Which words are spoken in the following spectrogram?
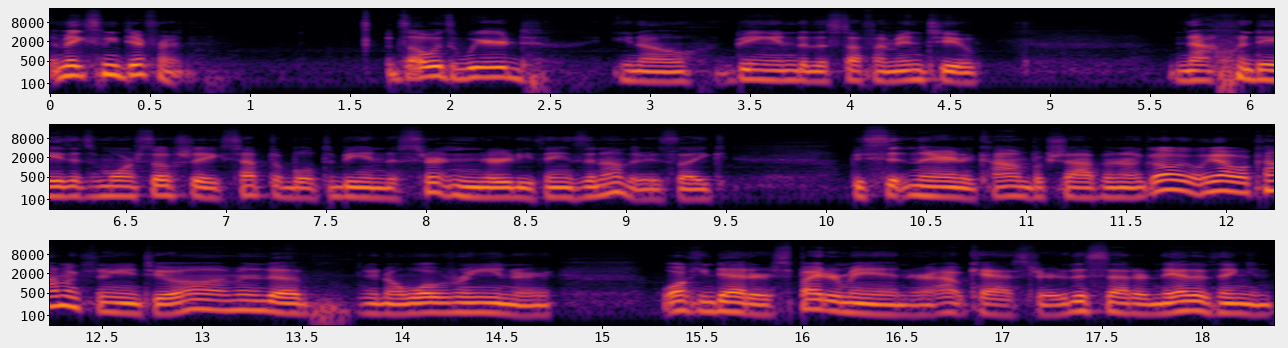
it makes me different. It's always weird, you know, being into the stuff I'm into. Nowadays, it's more socially acceptable to be into certain nerdy things than others. Like, be sitting there in a comic book shop and like, oh yeah, what comics are you into? Oh, I'm into you know Wolverine or Walking Dead or Spider Man or Outcast or this, that, or the other thing. And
